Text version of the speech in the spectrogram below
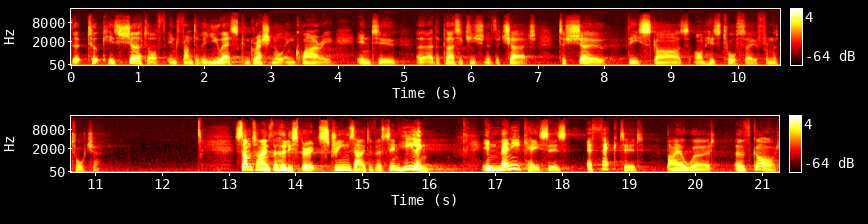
that took his shirt off in front of a US congressional inquiry into uh, the persecution of the church to show the scars on his torso from the torture. Sometimes the Holy Spirit streams out of us in healing in many cases affected by a word of God.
